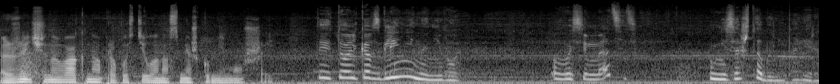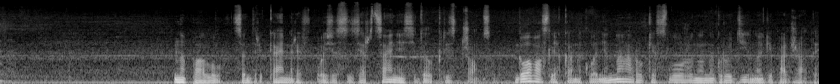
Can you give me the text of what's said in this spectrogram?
Женщина у окна пропустила насмешку мимо ушей. Ты только взгляни на него. 18? Ни за что бы не поверила. На полу, в центре камеры, в позе созерцания сидел Крис Джонсон. Голова слегка наклонена, руки сложены на груди, ноги поджаты.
